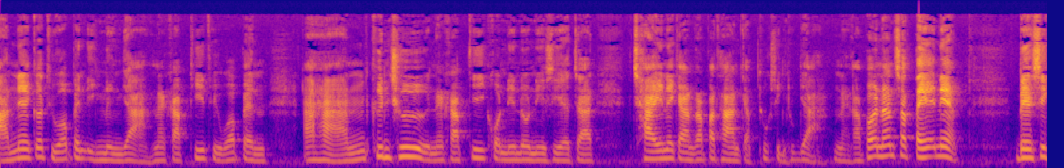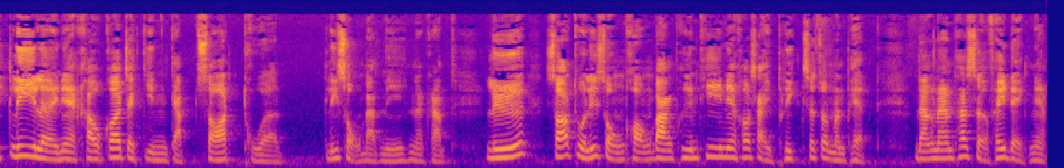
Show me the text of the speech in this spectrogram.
านเนี่ยก็ถือว่าเป็นอีกหนึ่งอย่างนะครับที่ถือว่าเป็นอาหารขึ้นชื่อนะครับที่คนอินโดนีเซียจะใช้ในการรับประทานกับทุกสิ่งทุกอย่างนะครับเพราะฉะนั้นสเต๊ะเนี่ย basically เลยเนี่ยเขาก็จะกินกับซอสถั่วลิสงแบบนี้นะครับ หรือซอสถั่วลิสงของบางพื้นที่เนี่ยเขาใส่พริกซะจนมันเผ็ด ดังนั้นถ้าเสิร์ฟให้เด็กเนี่ย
